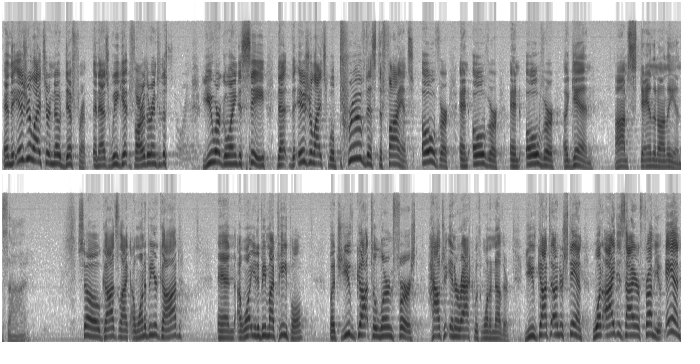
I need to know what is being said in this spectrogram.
And the Israelites are no different. And as we get farther into the story, you are going to see that the Israelites will prove this defiance over and over and over again. I'm standing on the inside. So God's like, I want to be your God, and I want you to be my people, but you've got to learn first how to interact with one another. You've got to understand what I desire from you, and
